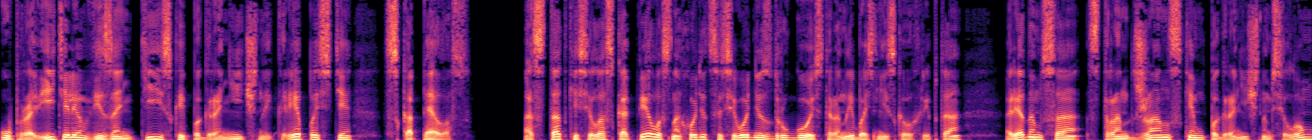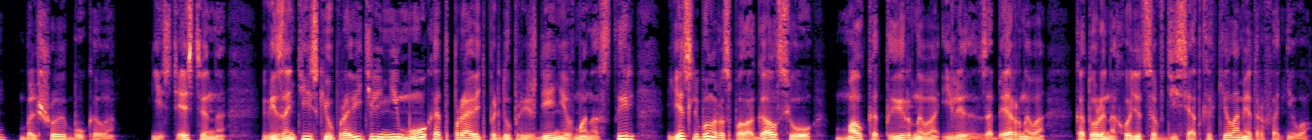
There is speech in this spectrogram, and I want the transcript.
управителем византийской пограничной крепости Скапелос. Остатки села Скопелос находятся сегодня с другой стороны Боснийского хребта, рядом со Странджанским пограничным селом Большое Буково. Естественно, византийский управитель не мог отправить предупреждение в монастырь, если бы он располагался у Малкотырного или Заберного, который находится в десятках километров от него.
